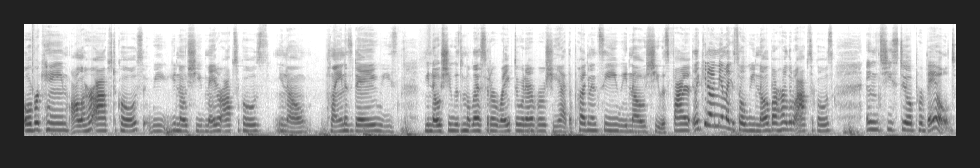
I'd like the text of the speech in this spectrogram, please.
overcame all of her obstacles. We, you know, she made her obstacles, you know, plain as day. We, you know she was molested or raped or whatever. She had the pregnancy. We know she was fired. Like, you know what I mean? Like, so we know about her little obstacles, and she still prevailed.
